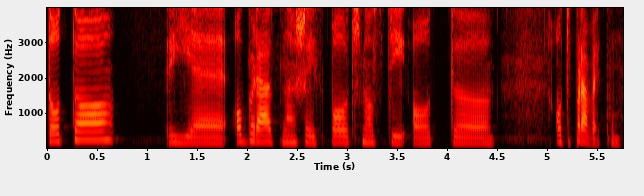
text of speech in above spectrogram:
Toto je obraz našej spoločnosti od, eh, od praveku.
